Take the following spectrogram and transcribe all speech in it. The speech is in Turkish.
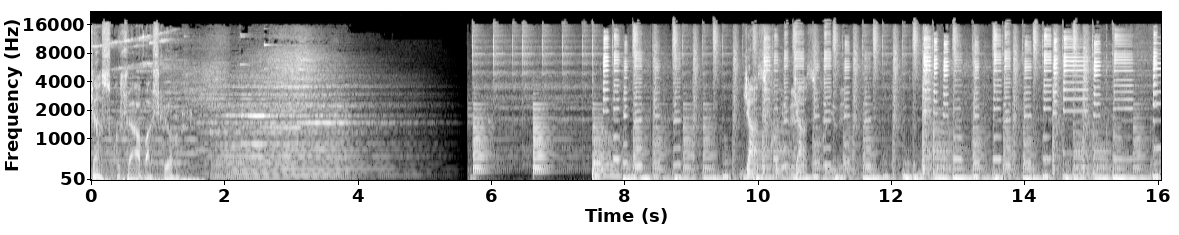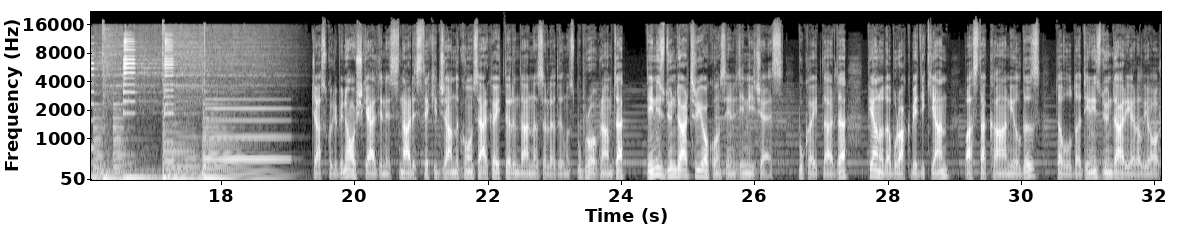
caz kuşağı başlıyor. Caz Kulübü. Caz Kulübü. Caz Kulübü'ne hoş geldiniz. Nardis'teki canlı konser kayıtlarından hazırladığımız bu programda Deniz Dündar Trio konserini dinleyeceğiz. Bu kayıtlarda piyanoda Burak Bedikyan, basta Kaan Yıldız, davulda Deniz Dündar yer alıyor.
